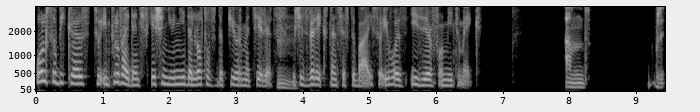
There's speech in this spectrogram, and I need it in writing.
Also because to improve identification, you need a lot of the pure material, Mm. which is very expensive to buy. So it was easier for me to make. And was it?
